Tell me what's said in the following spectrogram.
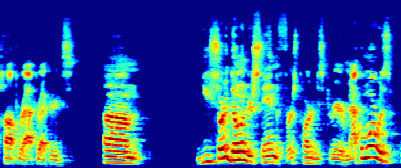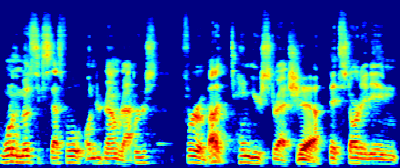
pop rap records, um, you sort of don't understand the first part of his career. Macklemore was one of the most successful underground rappers for about a ten year stretch Yeah. that started in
